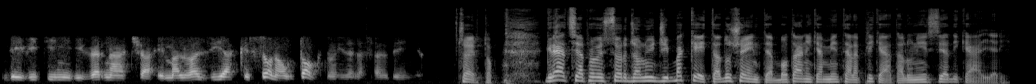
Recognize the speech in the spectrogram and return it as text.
dei vitini di Vernaccia e Malvasia che sono autoctoni della Sardegna. Certo. Grazie al professor Gianluigi Bacchetta, docente a botanica ambientale applicata all'Università di Cagliari.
